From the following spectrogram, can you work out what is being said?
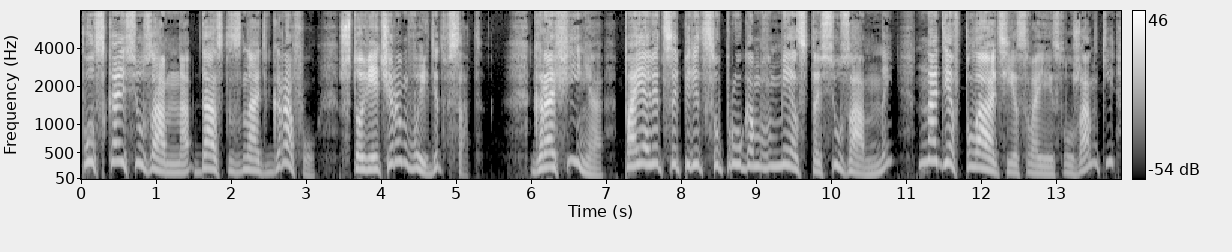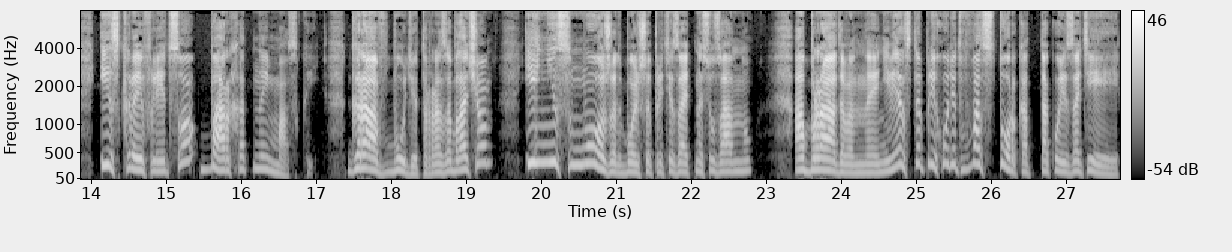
Пускай Сюзанна даст знать графу, что вечером выйдет в сад. Графиня появится перед супругом вместо Сюзанны, надев платье своей служанки и скрыв лицо бархатной маской. Граф будет разоблачен и не сможет больше притязать на Сюзанну. Обрадованная невеста приходит в восторг от такой затеи.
